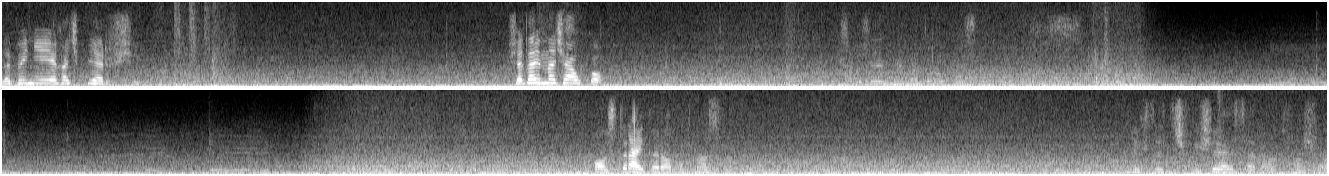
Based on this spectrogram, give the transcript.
Lepiej nie jechać pierwsi. Siadaj na działko. Specjalnie na to okazję. O, strajker obok nas. Niech te drzwi się zaraz otworzą.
